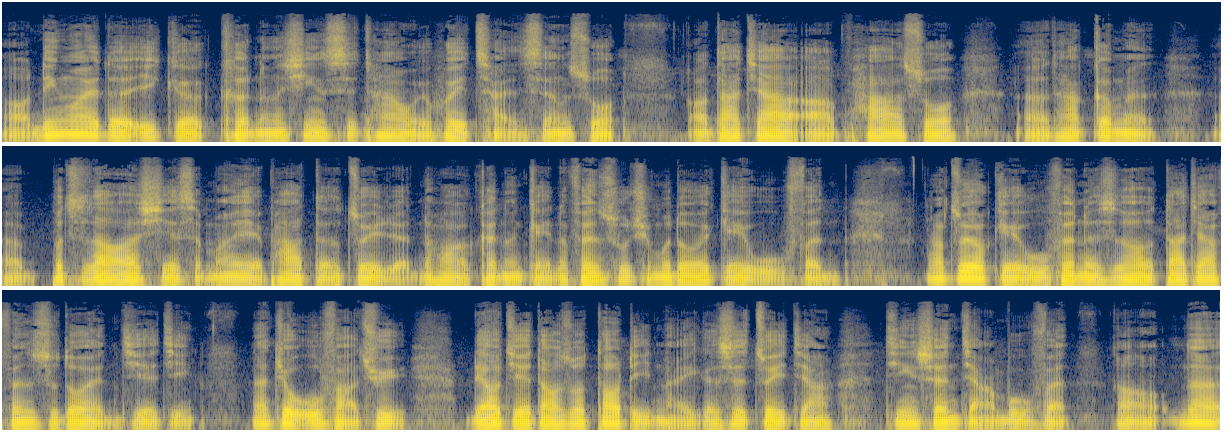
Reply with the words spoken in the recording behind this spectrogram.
啊，另外的一个可能性是，它也会产生说，哦，大家啊怕说，呃，他根本呃不知道要写什么，也怕得罪人的话，可能给的分数全部都会给五分。那最后给五分的时候，大家分数都很接近，那就无法去了解到说，到底哪一个是最佳精神奖部分哦。那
